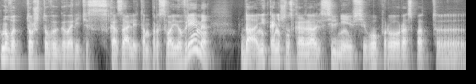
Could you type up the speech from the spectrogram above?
ну вот то, что вы говорите, сказали там про свое время – да, они, конечно, сказали сильнее всего про распад э,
